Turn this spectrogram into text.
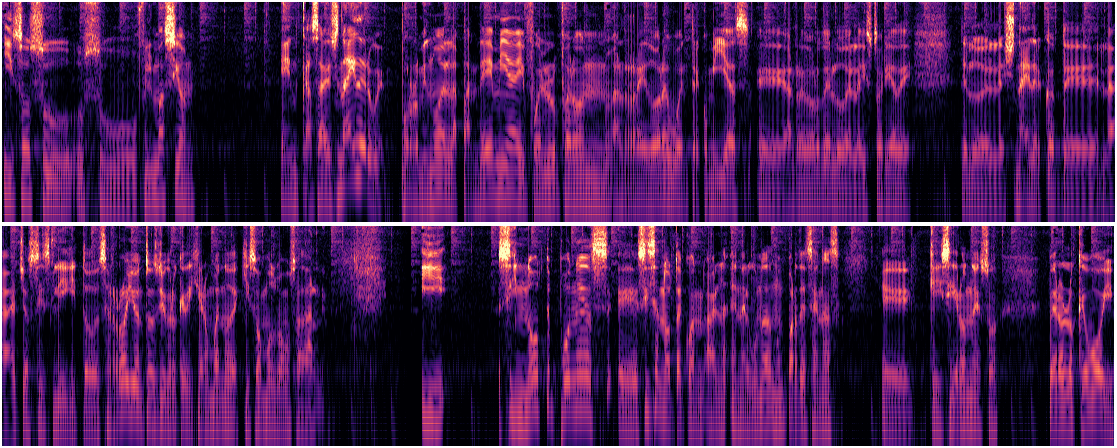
hizo su, su filmación en casa de Schneider, güey. Por lo mismo de la pandemia y fue, fueron alrededor, o entre comillas, eh, alrededor de lo de la historia de, de lo del Schneider Cut de la Justice League y todo ese rollo. Entonces yo creo que dijeron, bueno, de aquí somos, vamos a darle. Y si no te pones, eh, sí se nota cuando en alguna, en un par de escenas eh, que hicieron eso, pero lo que voy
